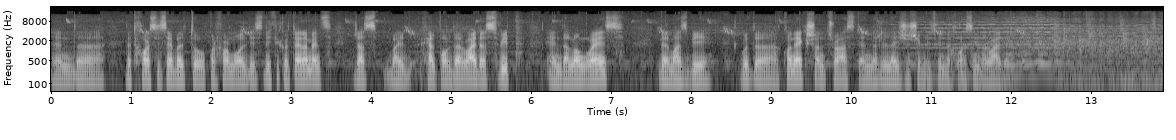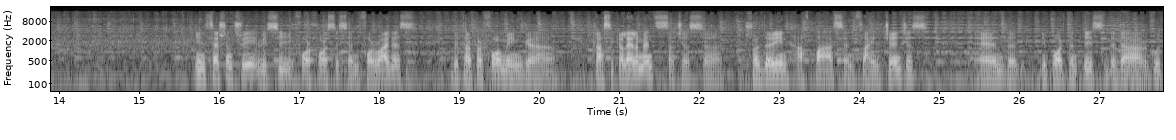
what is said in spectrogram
And uh, that horse is able to perform all these difficult elements just by the help of the rider sweep and the long reins there must be good uh, connection, trust and the relationship between the horse and the rider. In session three, we see four horses and four riders that are performing uh, classical elements such as uh, shoulder in, half pass and flying changes. And uh, important is that there are good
